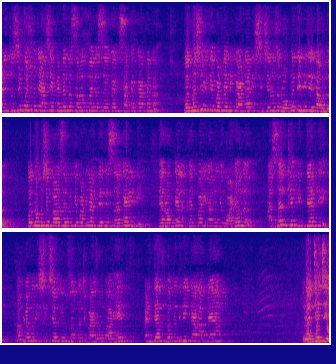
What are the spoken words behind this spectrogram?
आणि दुसरी गोष्ट म्हणजे आशिया खंडातला सर्वात पहिला सहकारी साखर कारखाना. पद्मश्री विखे पाटलांनी काढला आणि शिक्षणाचं रोपटं त्यांनी जे लावलं पद्मभूषण बाळासाहेब विखे पाटील आणि त्यांच्या सहकारींनी या रोपट्याला खतपाणी घालून जे वाढवलं असंख्य विद्यार्थी आपल्यामध्ये शिक्षण घेऊन स्वतःच्या पायावर उभा आहेत. आणि त्याच पद्धतीने काल आपल्या राज्याचे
